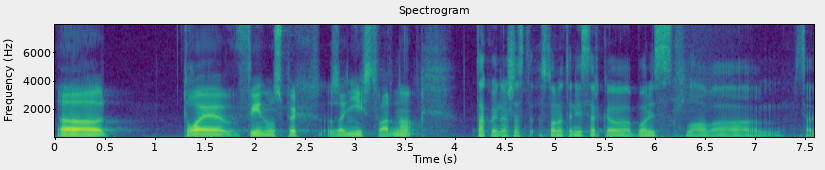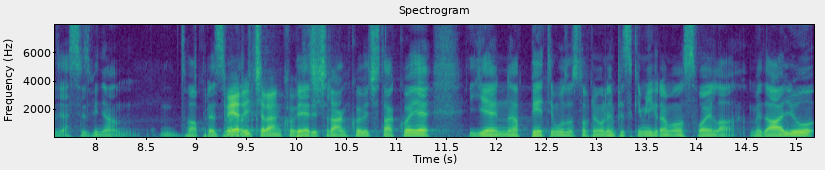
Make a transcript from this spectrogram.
Uh, to je fin uspeh za njih, stvarno. Tako je naša stona tenisarka Borislava, sad ja se izvinjam, dva prezimena. Perić Ranković. Perić Ranković, tako je, je na petim uzastopnim olimpijskim igrama osvojila medalju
